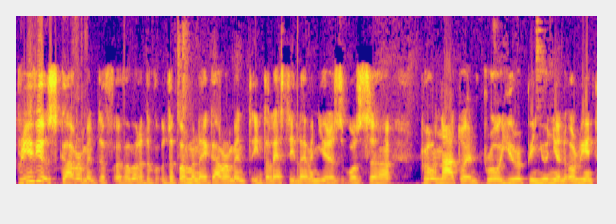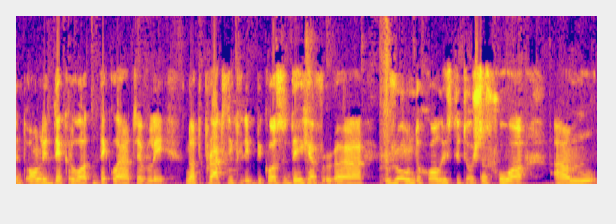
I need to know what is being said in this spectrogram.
previous government, the, the, the permanent government in the last 11 years was uh, pro-NATO and pro-European Union oriented only declaratively, not practically, because they have uh, ruined the whole institutions who are um,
